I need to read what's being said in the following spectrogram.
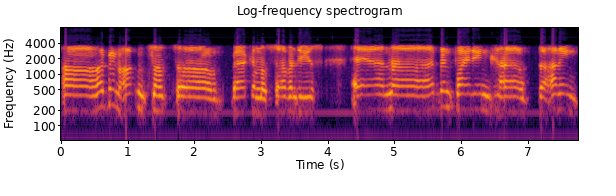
Uh, I've been hunting since uh, back in the 70s, and uh, I've been finding uh, the hunting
